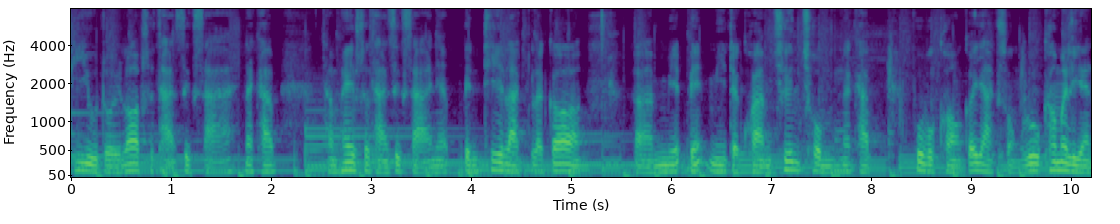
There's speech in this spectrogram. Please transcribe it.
ที่อยู่โดยรอบสถานศึกษานะครับทำให้สถานศึกษาเนี่ยเป็นที่รักแล้วก็ มีมีแต่ความชื่นชมนะครับ ผู้ปกครองก็อยากส่งลูกเข้ามาเรียน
